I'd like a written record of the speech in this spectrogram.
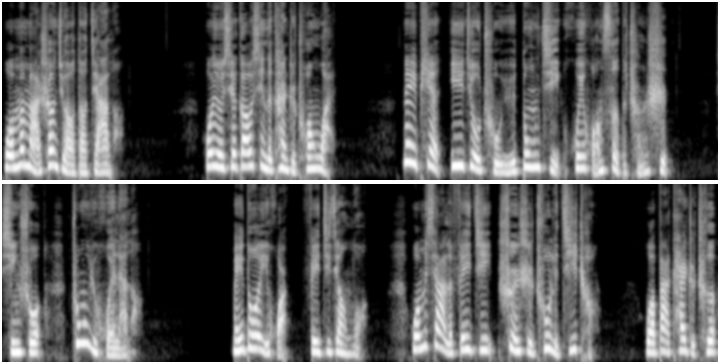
我们马上就要到家了。我有些高兴的看着窗外，那片依旧处于冬季灰黄色的城市，心说终于回来了。没多一会儿，飞机降落，我们下了飞机，顺势出了机场。我爸开着车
